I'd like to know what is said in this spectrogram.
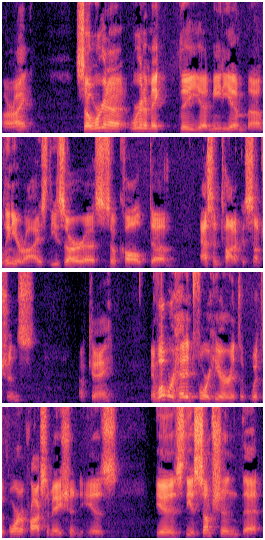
All right. So we're gonna we're gonna make the uh, medium uh, linearized. These are uh, so-called um, asymptotic assumptions. Okay. And what we're headed for here the, with the Born approximation is is the assumption that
